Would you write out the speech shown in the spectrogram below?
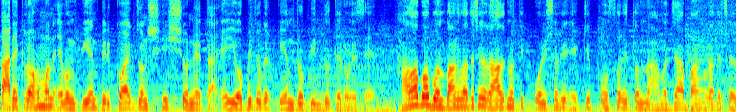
তারেক রহমান এবং বিএনপির কয়েকজন শীর্ষ নেতা এই অভিযোগের কেন্দ্রবিন্দুতে রয়েছে। হাওয়া ভবন বাংলাদেশের রাজনৈতিক পরিসরের একটি প্রচলিত নাম যা বাংলাদেশের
